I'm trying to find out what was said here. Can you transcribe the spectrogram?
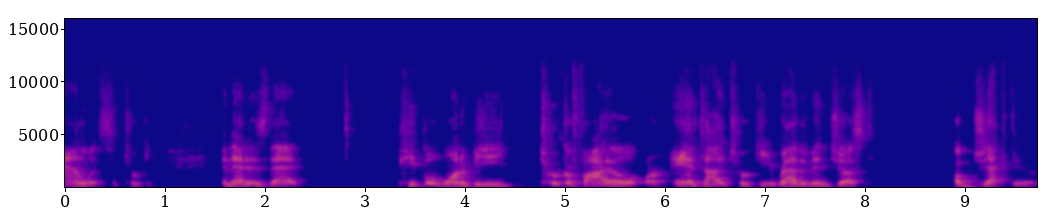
analysts of Turkey. And that is that people want to be Turkophile or anti-Turkey rather than just objective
